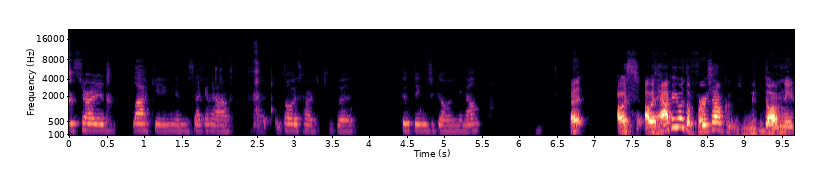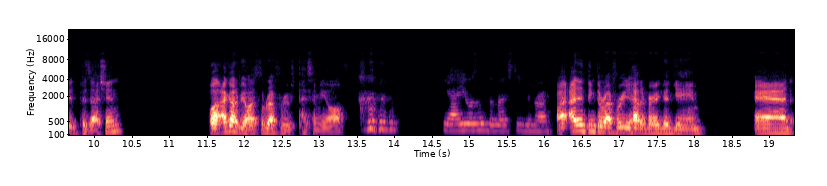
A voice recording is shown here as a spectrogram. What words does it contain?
we started lacking in the second half. But it's always hard to keep a good things going, you know. I was I was happy with the first half because we mm-hmm. dominated possession. But I got to be honest, the referee was pissing me off. yeah, he wasn't the most even ref. I, I didn't think the referee had a very good game. And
